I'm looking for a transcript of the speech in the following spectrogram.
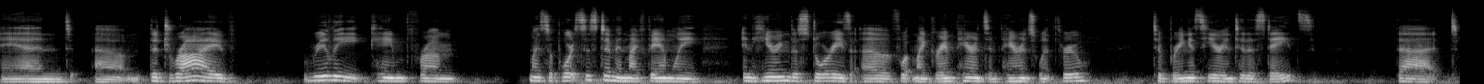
And um, the drive really came from my support system and my family and hearing the stories of what my grandparents and parents went through to bring us here into the States. That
